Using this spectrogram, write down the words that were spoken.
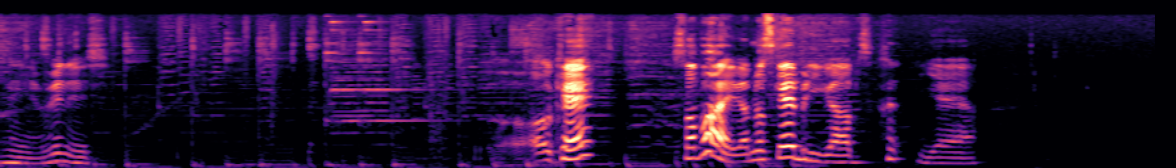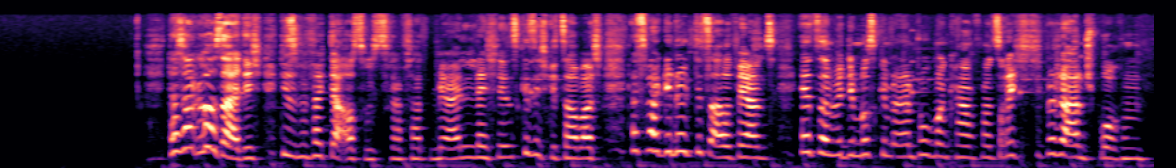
Nee, will nicht. Okay. Vorbei. Wir haben das Gelbe nie gehabt. yeah. Das war großartig. Diese perfekte Ausdruckskraft hat mir ein Lächeln ins Gesicht gezaubert. Das war genug des Aufwärms. Jetzt sollen wir die Muskeln mit einem Pokémon-Kampf mal so richtig beanspruchen.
